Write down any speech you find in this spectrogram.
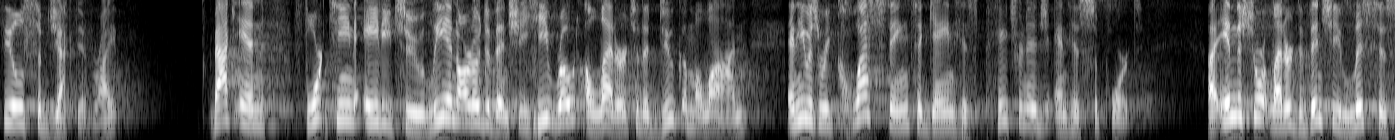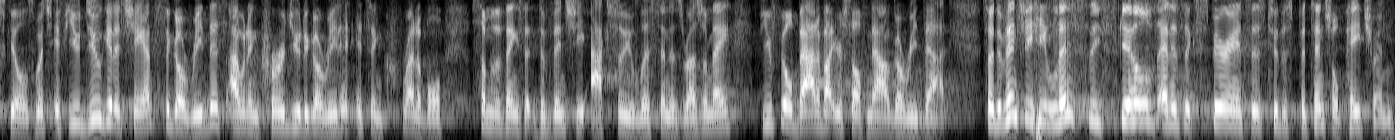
feels subjective, right? Back in 1482, Leonardo da Vinci, he wrote a letter to the Duke of Milan, and he was requesting to gain his patronage and his support. Uh, in the short letter, Da Vinci lists his skills, which, if you do get a chance to go read this, I would encourage you to go read it. It's incredible, some of the things that Da Vinci actually lists in his resume. If you feel bad about yourself now, go read that. So, Da Vinci, he lists these skills and his experiences to this potential patron.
